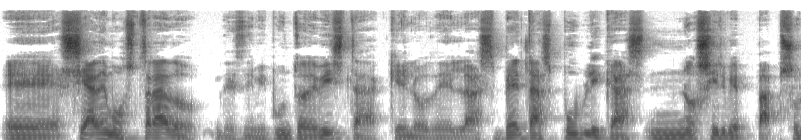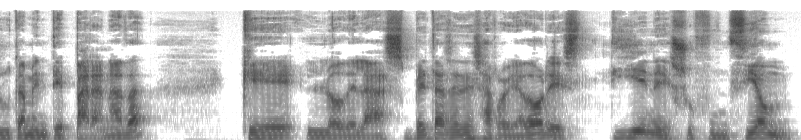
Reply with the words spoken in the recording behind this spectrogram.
Eh, se ha demostrado, desde mi punto de vista, que lo de las betas públicas no sirve absolutamente para nada, que lo de las betas de desarrolladores tiene su función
